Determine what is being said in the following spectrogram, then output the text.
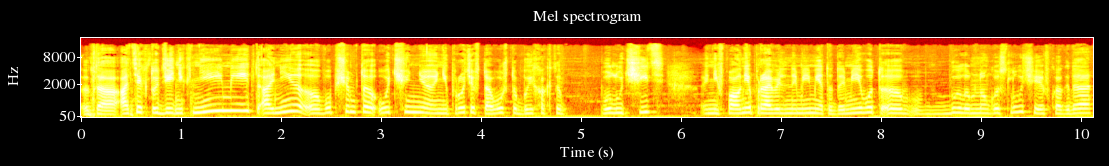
Да, а те, кто денег не имеет, они, э, в общем-то, очень не против того, чтобы их как-то получить не вполне правильными методами. И вот э, было много случаев, когда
